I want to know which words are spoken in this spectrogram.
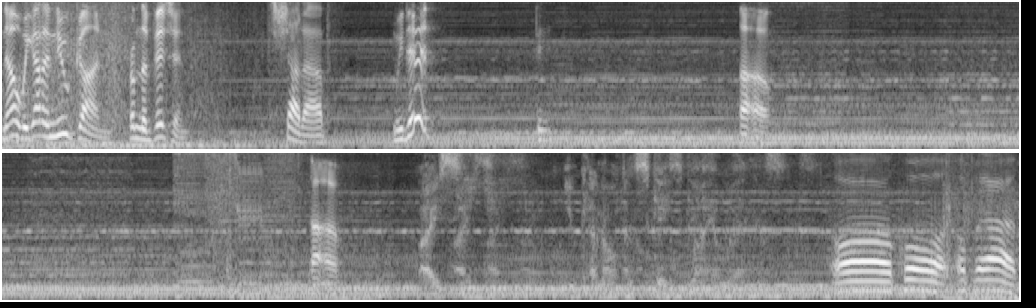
No, we got a new gun from the Vision. Shut up. We did. Uh oh. Uh oh. I see. You cannot escape my awareness. Oh, cool. Open up.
